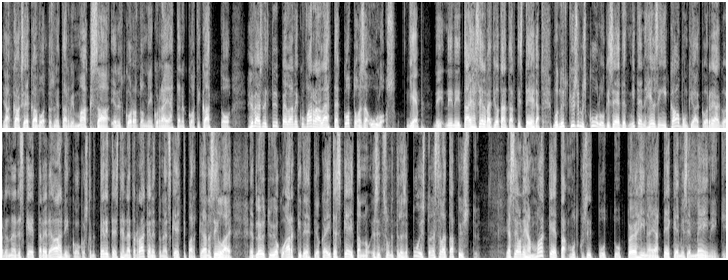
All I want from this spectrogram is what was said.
ja kaksi ekaa vuotta sun ei tarvi maksaa ja nyt korot on niin kuin räjähtänyt kohti kattoa, hyvä, jos niitä tyypeillä on niinku varaa lähteä kotoansa ulos. Jep. Niin, niin, niin tämä on ihan selvää, että jotain tarvitsisi tehdä. Mutta nyt kysymys kuuluukin se, että, että miten Helsingin kaupunki aikoo reagoida näiden skeittareiden ahdinkoon, koska nyt perinteisesti näitä on rakennettu näitä skeittiparkkeja aina sillä lailla, että löytyy joku arkkitehti, joka itse skeitannut ja sitten suunnittelee se puiston ja se laittaa pystyyn. Ja se on ihan makeeta, mutta kun siitä puuttuu pöhinä ja tekemisen meininki.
